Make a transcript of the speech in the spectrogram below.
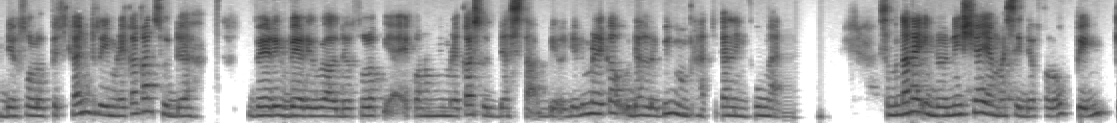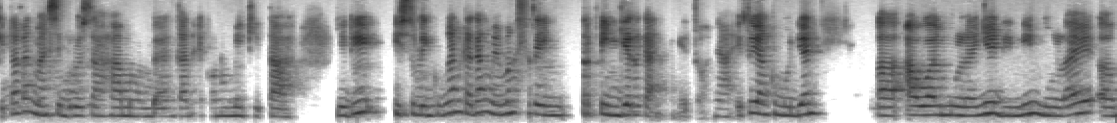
developed country mereka kan sudah very very well developed ya ekonomi mereka sudah stabil. Jadi mereka udah lebih memperhatikan lingkungan. Sementara Indonesia yang masih developing kita kan masih berusaha mengembangkan ekonomi kita. Jadi isu lingkungan kadang memang sering terpinggirkan gitu. Nah itu yang kemudian uh, awal mulanya Dini mulai uh,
